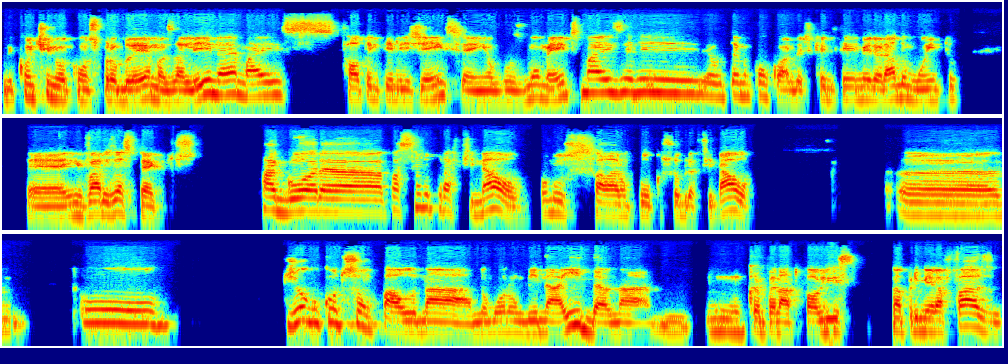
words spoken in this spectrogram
Ele continua com os problemas ali, né? Mas falta inteligência em alguns momentos, mas ele, eu também concordo, acho que ele tem melhorado muito é, em vários aspectos. Agora, passando para a final, vamos falar um pouco sobre a final. Uh, o jogo contra o São Paulo na, no Morumbi na ida, na, no Campeonato Paulista, na primeira fase,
